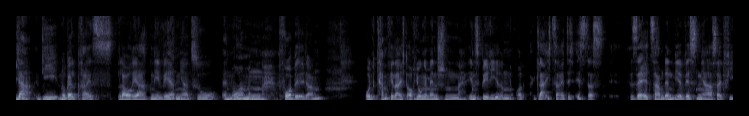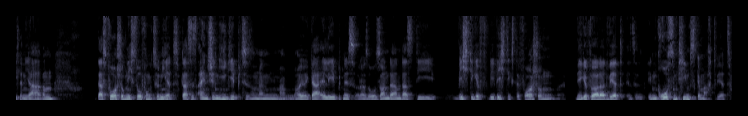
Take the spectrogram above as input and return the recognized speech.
Ja, die Nobelpreislaureaten, die werden ja zu enormen Vorbildern und kann vielleicht auch junge Menschen inspirieren. Und gleichzeitig ist das seltsam, denn wir wissen ja seit vielen Jahren, dass Forschung nicht so funktioniert, dass es ein Genie gibt, ein Heureka-Erlebnis oder so, sondern dass die wichtige, die wichtigste Forschung, die gefördert wird, in großen Teams gemacht wird.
